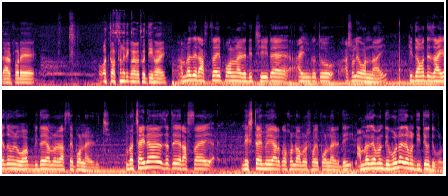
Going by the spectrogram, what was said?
তারপরে অর্থনৈতিকভাবে ক্ষতি হয়। আমরা যে রাস্তায় পল নাড়িয়ে দিচ্ছি এটা আইনগত আসলে অন্যায়। কিন্তু আমাদের জায়গা জমির অভাব বিদায় আমরা রাস্তায় পল নাড়িয়ে দিচ্ছি। আমরা চাই না যাতে রাস্তায় নেক্সট টাইমে আর কখনো আমরা সবাই পল নাড়িয়ে দিই। আমরা যেমন দেবো না যেমন দিতেও দেবো না।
